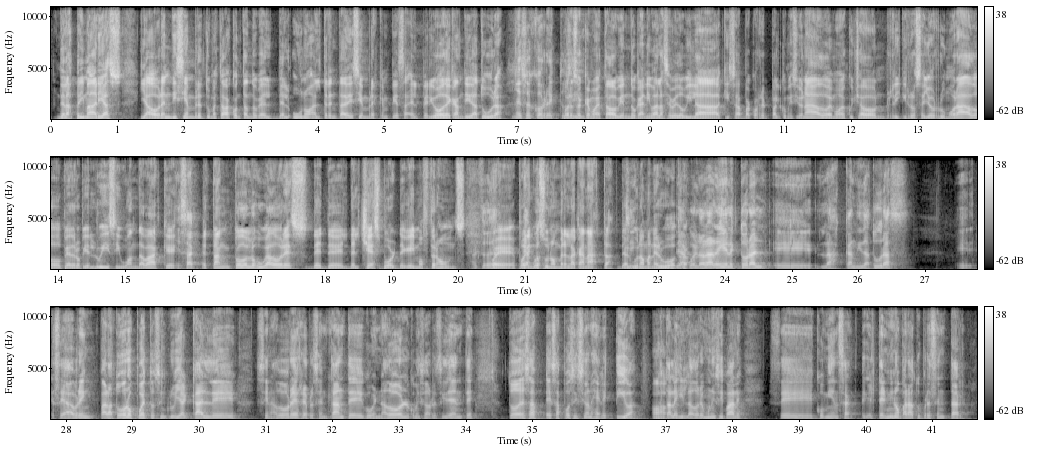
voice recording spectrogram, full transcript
de las primarias y ahora en diciembre tú me estabas contando que el- del 1 al 30 de diciembre es que empieza el periodo de candidatura. Eso es correcto. Por eso sí. es que hemos estado viendo que Aníbal Acevedo Vilá quizás va a correr para el comisionado. Hemos escuchado a Ricky Rosselló rumorado, Pedro Pierluisi, Wanda Vázquez. Exacto. Están todos los jugadores de- de- del chessboard de Game of Thrones Exacto, de- pues, de poniendo su nombre en la canasta de Sí. alguna manera u De otra. acuerdo a la ley electoral, eh, las candidaturas eh, se abren para todos los puestos. Eso incluye alcalde, senadores, representantes, gobernador, comisionado residente. Todas esas, esas posiciones electivas, Ajá. hasta legisladores municipales, se comienzan. El término para tú presentar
